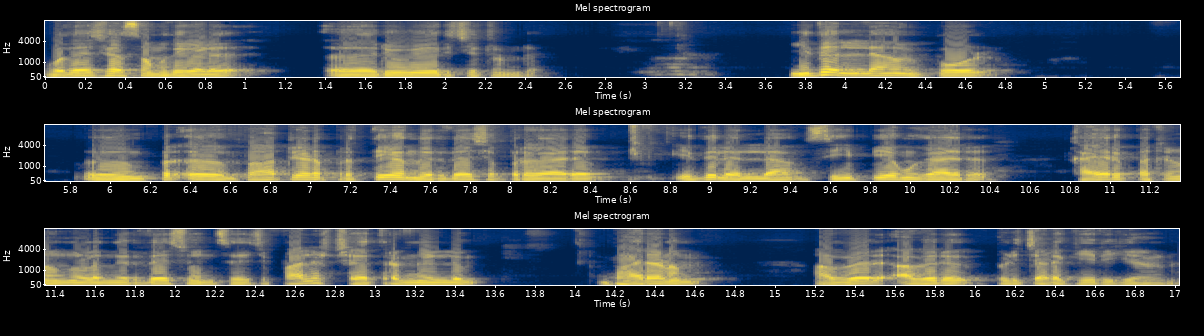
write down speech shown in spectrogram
ഉപദേശക സമിതികൾ രൂപീകരിച്ചിട്ടുണ്ട്. ഇതെല്ലാം ഇപ്പോൾ പാർട്ടിയുടെ പ്രത്യേക നിർദ്ദേശപ്രകാരം ഇതിലെല്ലാം സി പി എമ്മുകാർ കയറിപ്പറ്റണം എന്നുള്ള നിർദ്ദേശം അനുസരിച്ച് പല ക്ഷേത്രങ്ങളിലും ഭരണം അവർ അവർ പിടിച്ചടക്കിയിരിക്കുകയാണ്.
